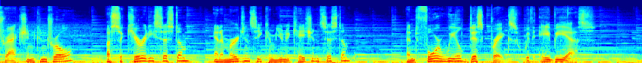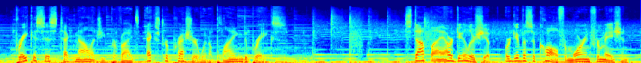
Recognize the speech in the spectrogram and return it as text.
traction control, a security system, an emergency communication system, and four-wheel disc brakes with ABS. Brake Assist technology provides extra pressure when applying the brakes. Stop by our dealership or give us a call for more information.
